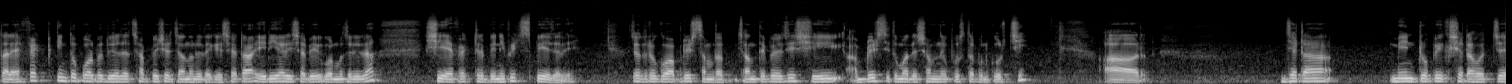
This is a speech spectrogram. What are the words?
তার এফেক্ট কিন্তু পড়বে দুই হাজার ছাব্বিশের জানুয়ারি থেকে। সেটা এরিয়ার হিসাবে কর্মচারীরা সেই এফেক্টের বেনিফিটস পেয়ে যাবে। যতটুকু আপডেটস আমরা জানতে পেরেছি, সেই আপডেটসই তোমাদের সামনে উপস্থাপন করছি। আর যেটা মেন টপিক সেটা হচ্ছে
